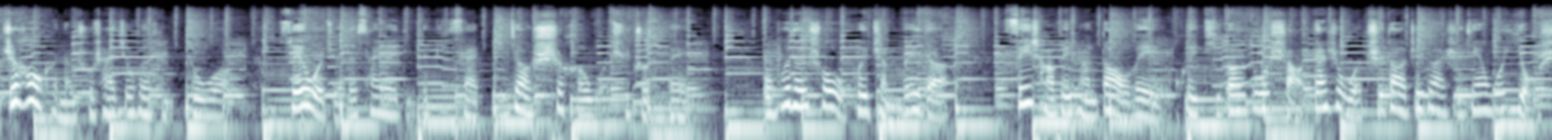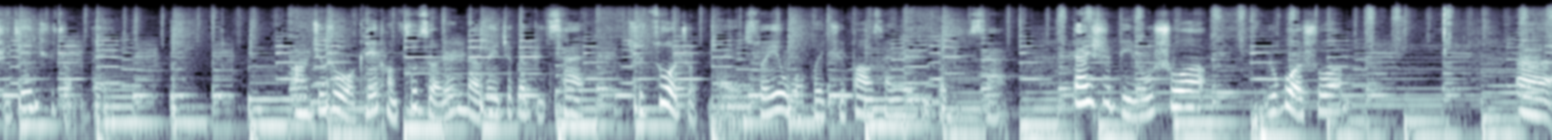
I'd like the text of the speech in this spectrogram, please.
之后可能出差就会很多，所以我觉得三月底的比赛比较适合我去准备，我不能说我会准备的。非常非常到位，会提高多少？但是我知道这段时间我有时间去准备，啊，就是我可以很负责任的为这个比赛去做准备，所以我会去报三月底的比赛。但是比如说，如果说，呃，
